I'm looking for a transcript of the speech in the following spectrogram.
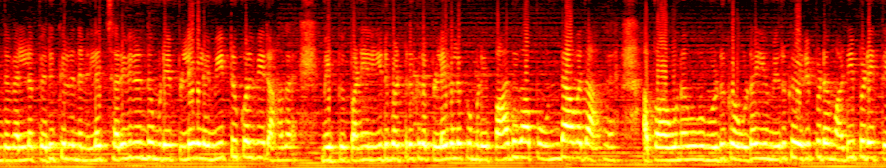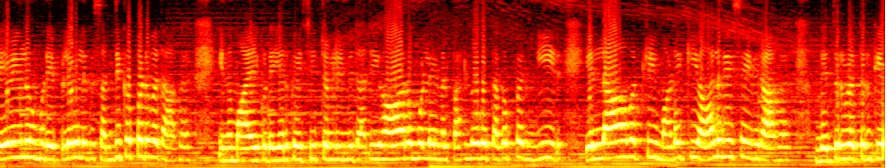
இந்த வெள்ள பெருக்கில் இருந்த நிலச்சரிவிலிருந்து உடைய பிள்ளைகளை மீட்டுக் கொள்வீராக மீட்பு பணியில் ஈடுபட்டிருக்கிற பிள்ளைகளுக்கு உடைய பாதுகாப்பு உண்டாவதாக. அப்பா உணவு முழுக்க உடையும் இருக்க இருப்பிடம் அடிப்படை தேவைகளும் உடைய பிள்ளைகளுக்கு சந்திக்கப்படுவதாக. இன்னும் ஆயக்கூடிய இயற்கை சீற்றங்களின் மீது அதிகாரம் உள்ள எங்கள் பரலோக தகப்பன் நீர் எல்லாவற்றையும் அடக்கி ஆளுகை செய்வீராக. உடைய திருவிழத்திற்கு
